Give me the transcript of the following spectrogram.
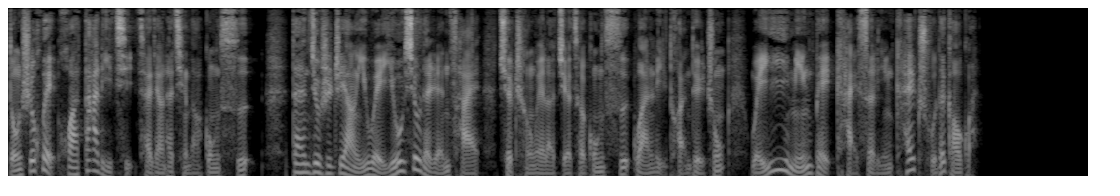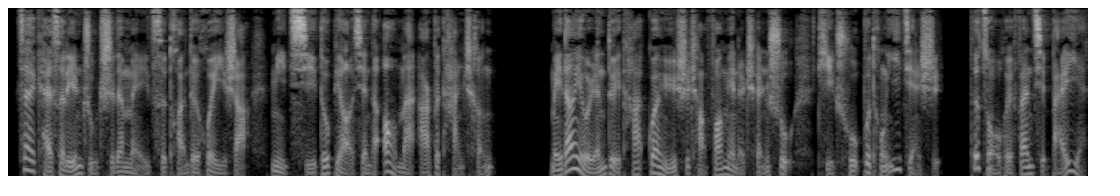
董事会花大力气才将他请到公司，但就是这样一位优秀的人才，却成为了决策公司管理团队中唯一一名被凯瑟琳开除的高管。在凯瑟琳主持的每一次团队会议上，米奇都表现得傲慢而不坦诚。每当有人对他关于市场方面的陈述提出不同意见时，他总会翻起白眼。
